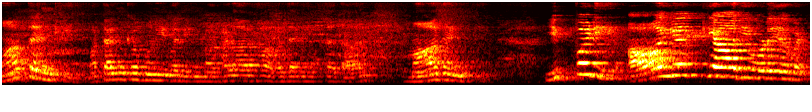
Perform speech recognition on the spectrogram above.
மாதங்கி மதங்க முனிவரின் மகளாக அவதரித்ததால் மாதங்கி. இப்படி ஆயக்கியாதி உடையவள்.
